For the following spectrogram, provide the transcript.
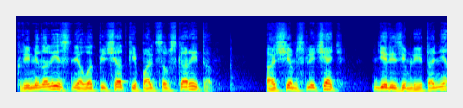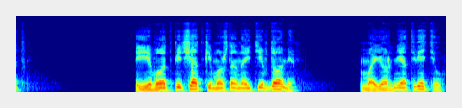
Криминалист снял отпечатки пальцев с корыта. А с чем сличать? Дери земли-то нет. Его отпечатки можно найти в доме. Майор не ответил.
